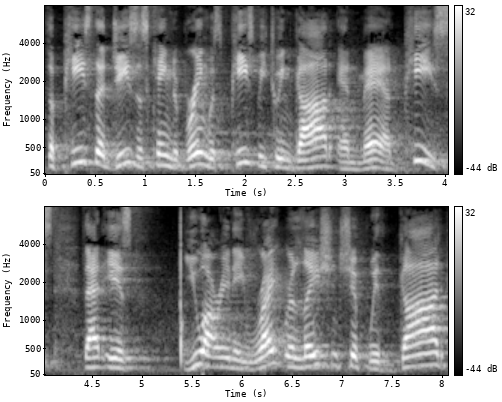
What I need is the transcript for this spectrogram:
The peace that Jesus came to bring was peace between God and man, peace that is you are in a right relationship with God.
